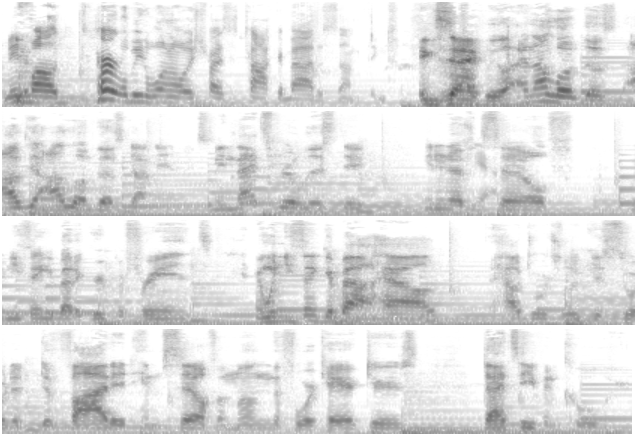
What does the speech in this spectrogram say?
Meanwhile, Kurt will be the one who always tries to talk him out of something. Exactly, and I love those. I, I love those dynamics. I mean, that's realistic in and of Yeah. itself. When you think about a group of friends, and when you think about how how George Lucas sort of divided himself among the four characters, that's even cooler.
